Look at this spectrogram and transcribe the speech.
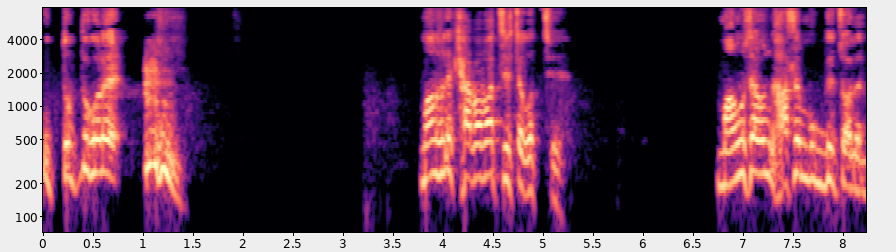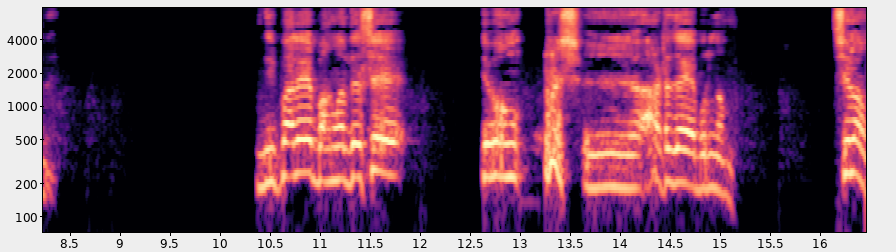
উত্তপ্ত করে মানুষকে খেপাবার চেষ্টা করছে। মানুষ এখন ঘাসে মুখ দিয়ে চলে না। নেপালে, বাংলাদেশে এবং আরেকটা জায়গায় বললাম। শিলং।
